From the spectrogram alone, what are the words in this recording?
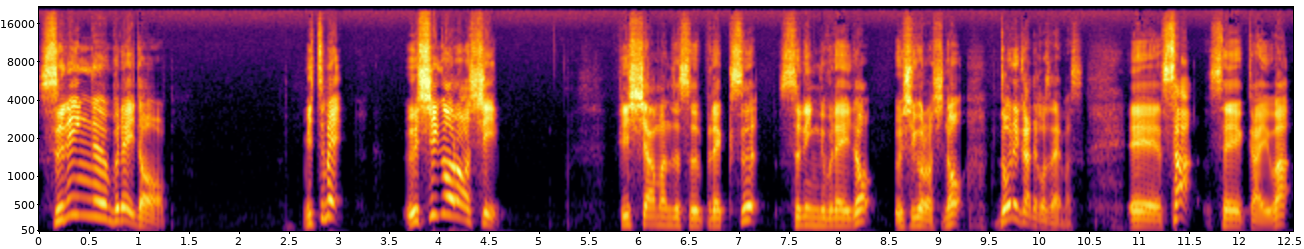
スリングブレイド。3つ目牛殺し。フィッシャーマンズスープレックススリングブレイド牛殺しのどれかでございます、えーさあ正解は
